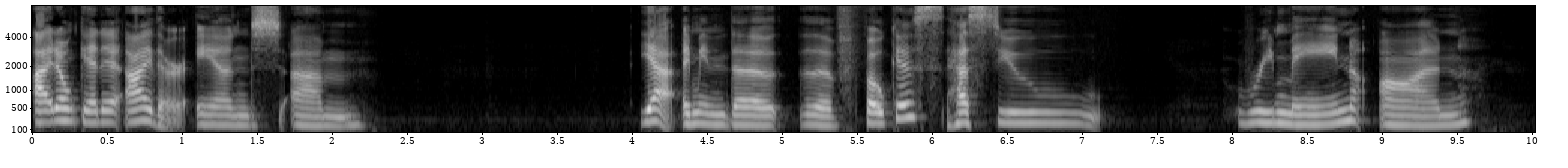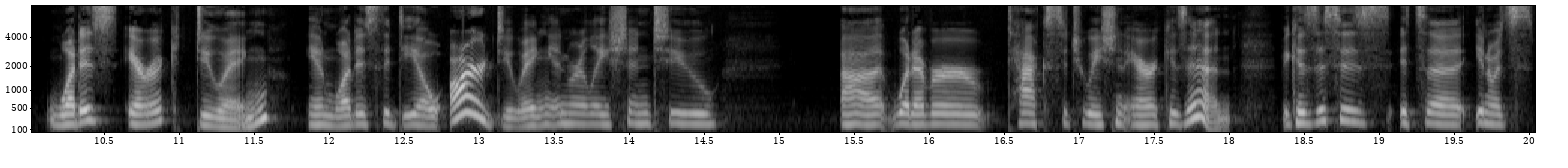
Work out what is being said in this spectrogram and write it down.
I don't get it either. And um, yeah, I mean the the focus has to remain on what is Eric doing and what is the DOR doing in relation to uh, whatever tax situation Eric is in, because this is it's a you know it's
